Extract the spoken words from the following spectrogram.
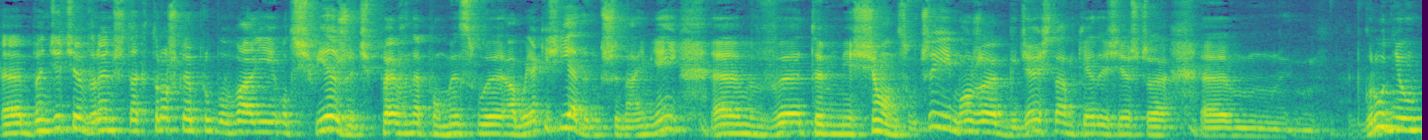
e, będziecie wręcz tak troszkę próbowali odświeżyć pewne pomysły, albo jakiś jeden przynajmniej e, w tym miesiącu. Czyli może gdzieś tam kiedyś jeszcze. w grudniu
